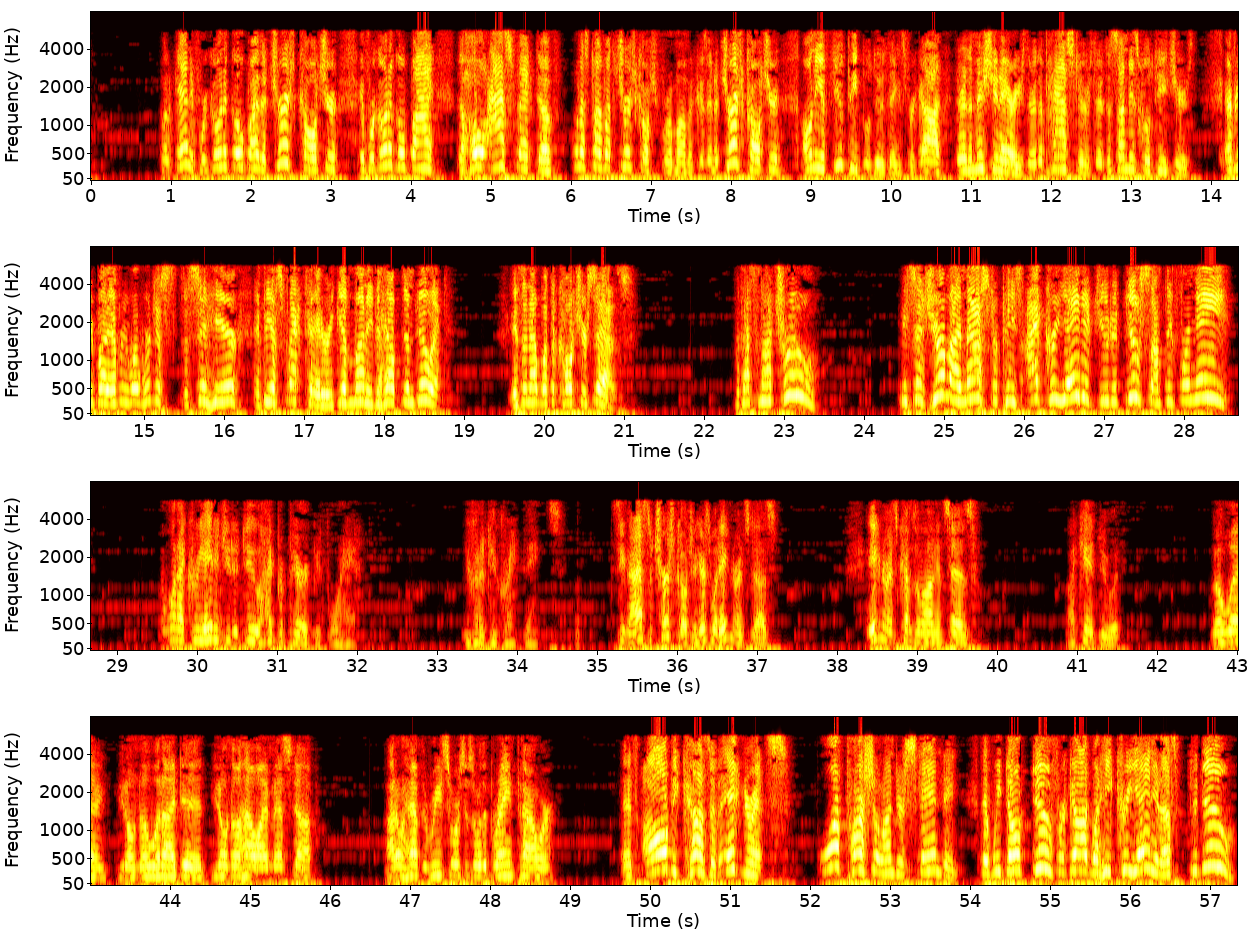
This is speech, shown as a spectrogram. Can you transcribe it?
But again, if we're going to go by the church culture, if we're going to go by the whole aspect of, well, let's talk about the church culture for a moment, because in a church culture, only a few people do things for God. They're the missionaries, they're the pastors, they're the Sunday school teachers. Everybody, everywhere, we're just to sit here and be a spectator and give money to help them do it. Isn't that what the culture says? But that's not true. He says, You're my masterpiece. I created you to do something for me. And what I created you to do, I prepared beforehand. You're going to do great things. See, now that's the church culture. Here's what ignorance does ignorance comes along and says, I can't do it. No way. You don't know what I did. You don't know how I messed up. I don't have the resources or the brain power. And it's all because of ignorance or partial understanding that we don't do for God what He created us to do.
